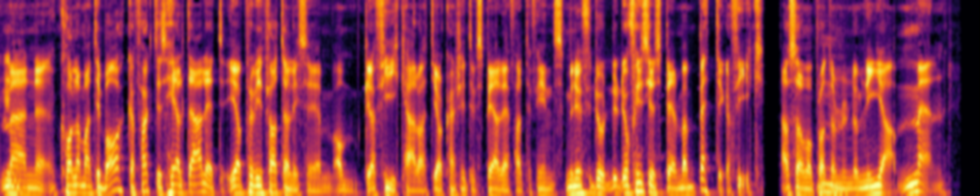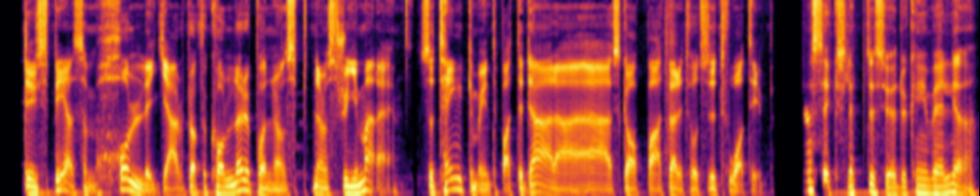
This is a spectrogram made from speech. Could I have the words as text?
Mm. Men kollar man tillbaka faktiskt, helt ärligt. Jag, vi pratar liksom om grafik här och att jag kanske inte vill spela det för att det finns. Men då, då finns det ju spel med bättre grafik. Alltså om man pratar mm. om de nya. Men det är ju spel som håller jävligt bra. För kollar du på när de, när de streamar det så tänker man ju inte på att det där är skapat, vad 2002 typ. Classic släpptes ju. Du kan ju välja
